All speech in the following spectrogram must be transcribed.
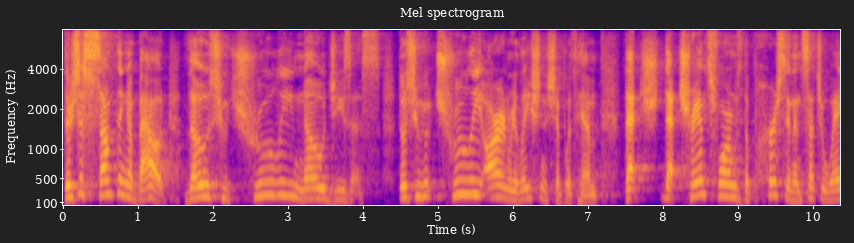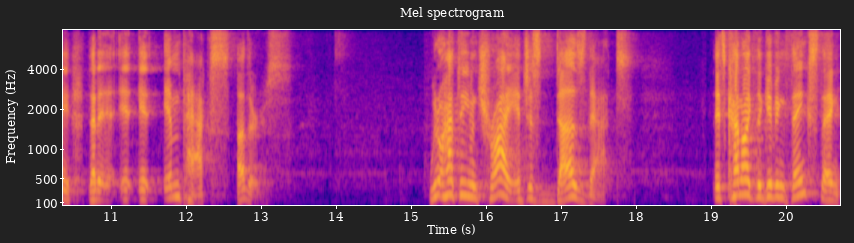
There's just something about those who truly know Jesus, those who truly are in relationship with Him, that, that transforms the person in such a way that it, it, it impacts others. We don't have to even try, it just does that. It's kind of like the giving thanks thing.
